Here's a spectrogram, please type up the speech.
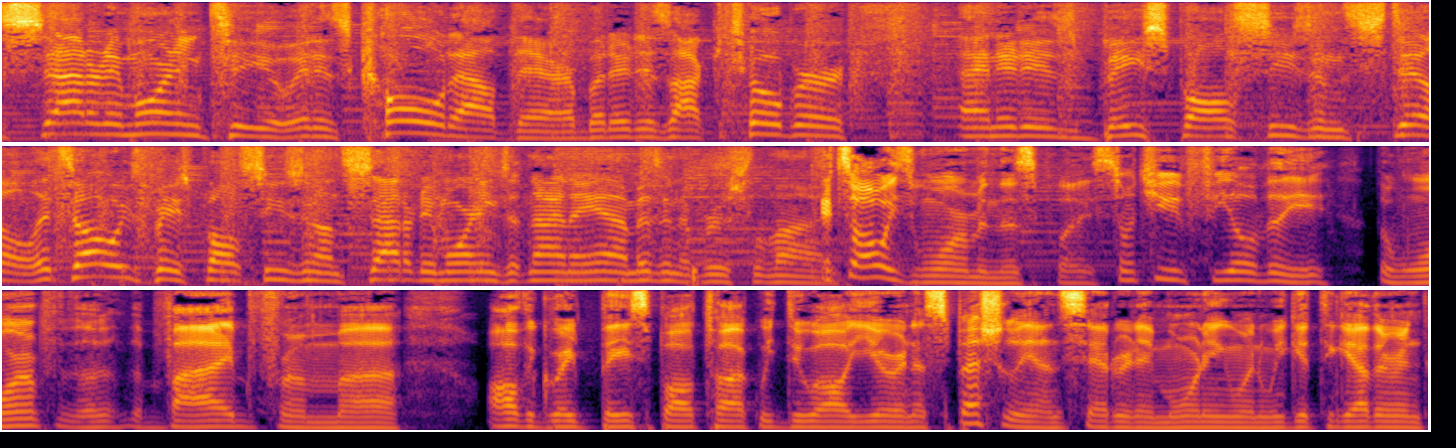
Saturday morning to you. It is cold out there, but it is October and it is baseball season still. It's always baseball season on Saturday mornings at 9 a.m., isn't it, Bruce Levine? It's always warm in this place. Don't you feel the, the warmth, the, the vibe from uh, all the great baseball talk we do all year, and especially on Saturday morning when we get together and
